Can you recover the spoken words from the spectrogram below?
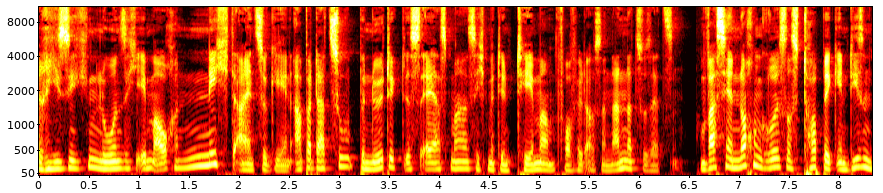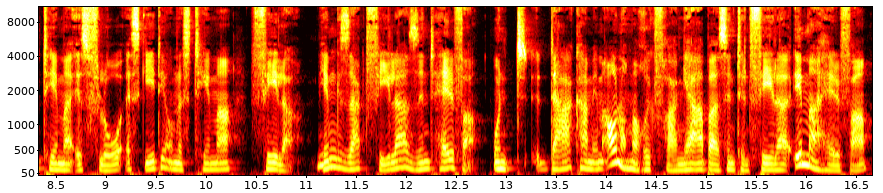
Risiken lohnen sich eben auch nicht einzugehen. Aber dazu benötigt es erstmal, sich mit dem Thema im Vorfeld auseinanderzusetzen. Und was ja noch ein größeres Topic in diesem Thema ist, Flo, es geht ja um das Thema Fehler. Wir haben gesagt, Fehler sind Helfer. Und da kamen eben auch nochmal Rückfragen, ja, aber sind denn Fehler immer Helfer?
